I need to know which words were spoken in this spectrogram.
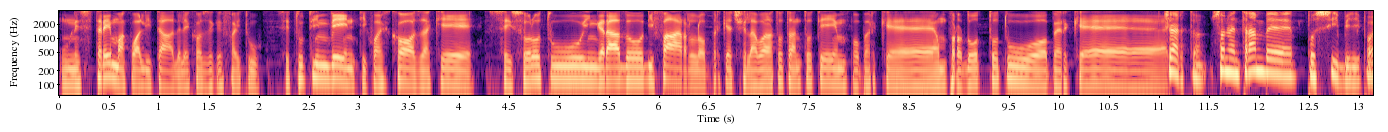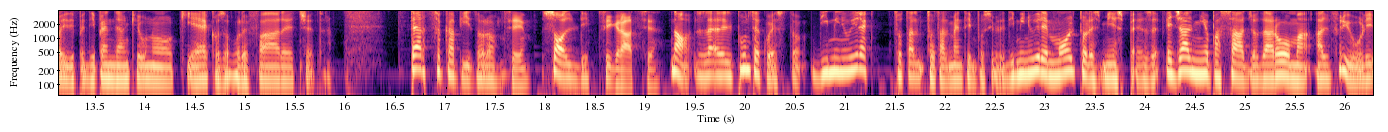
un'estrema qualità delle cose che fai tu. Se tu ti inventi qualcosa che sei solo tu in grado di farlo perché ci hai lavorato tanto tempo, perché è un prodotto tuo, perché... Certo, sono entrambe possibili, poi dip- dipende anche uno chi è, cosa vuole fare, eccetera. Terzo capitolo, Sì, soldi. sì, grazie. No, l- il punto è questo, diminuire total- totalmente impossibile, diminuire molto le mie spese e già il mio passaggio da Roma al Friuli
